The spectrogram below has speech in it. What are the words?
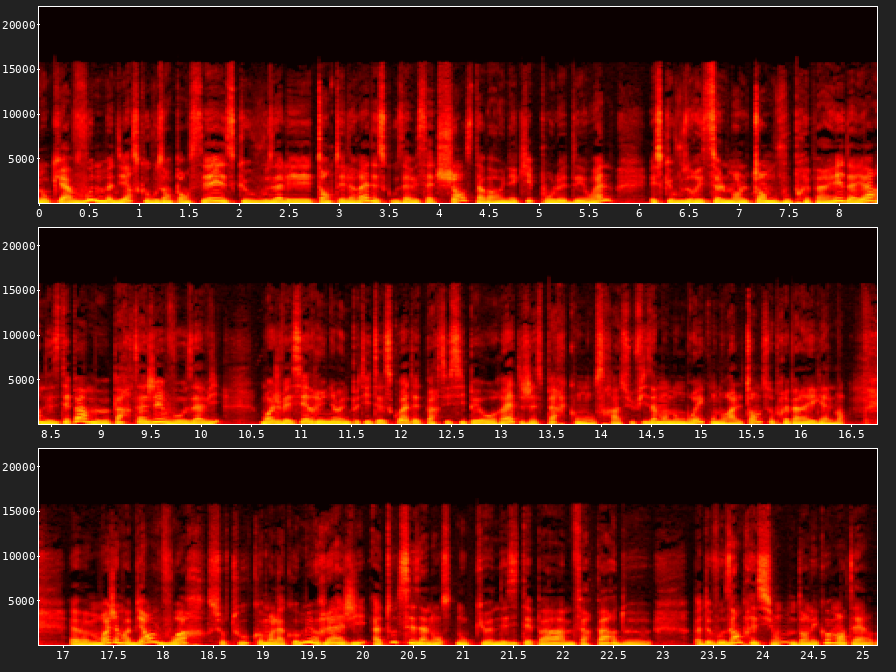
Donc à vous de me dire ce que vous en pensez, est-ce que vous allez tenter le raid, est-ce que vous avez cette chance d'avoir une équipe pour le Day One, est-ce que vous aurez seulement le temps de vous préparer? D'ailleurs, n'hésitez pas à me partager vos avis. Moi je vais essayer de réunir une petite escouade et de participer au raid, j'espère qu'on sera suffisamment nombreux et qu'on aura le temps de se préparer également. Euh, moi, j'aimerais bien voir surtout comment la commune réagit à toutes ces annonces. Donc, euh, n'hésitez pas à me faire part de, de vos impressions dans les commentaires.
